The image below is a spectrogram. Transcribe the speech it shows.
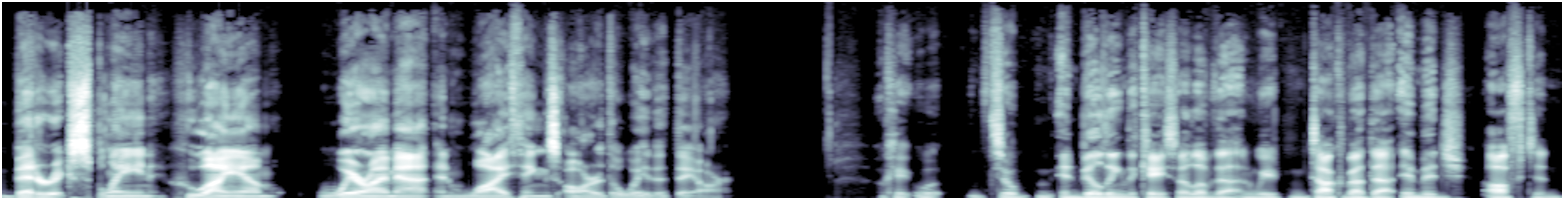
better explain who I am, where I'm at, and why things are the way that they are. Okay. Well, so in building the case, I love that. And we talk about that image often.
